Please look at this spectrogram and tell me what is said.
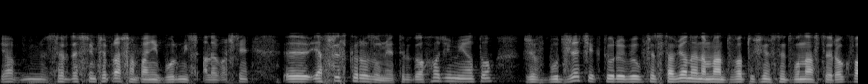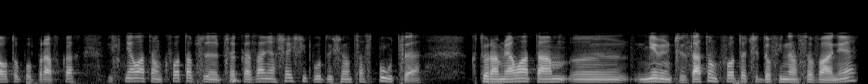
Ja mm, serdecznie przepraszam Pani Burmistrz, ale właśnie y, ja wszystko rozumiem, tylko chodzi mi o to, że w budżecie, który był przedstawiony nam na 2012 rok w autopoprawkach istniała tam kwota prze- przekazania 6,5 tysiąca spółce, która miała tam, y, nie wiem czy za tą kwotę, czy dofinansowanie,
